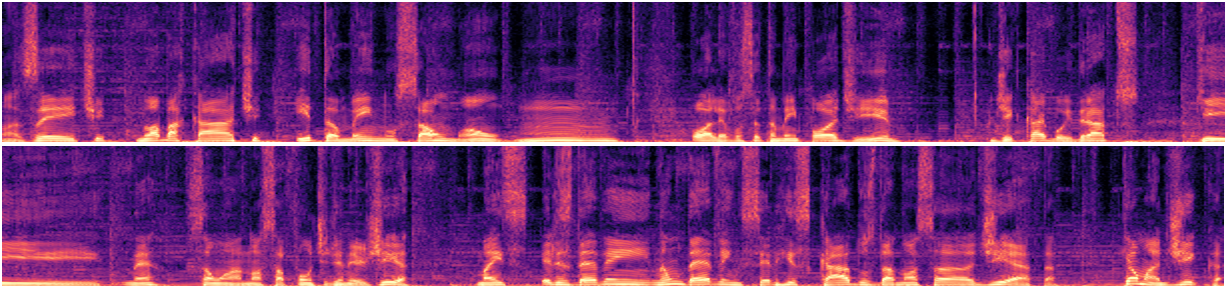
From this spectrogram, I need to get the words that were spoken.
no azeite, no abacate e também no salmão. Hum. Olha, você também pode ir de carboidratos que, né, são a nossa fonte de energia, mas eles devem não devem ser riscados da nossa dieta. Quer uma dica?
